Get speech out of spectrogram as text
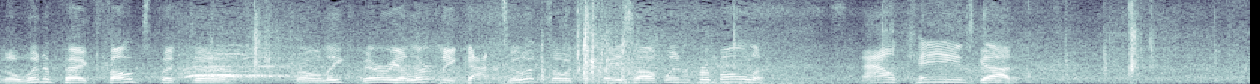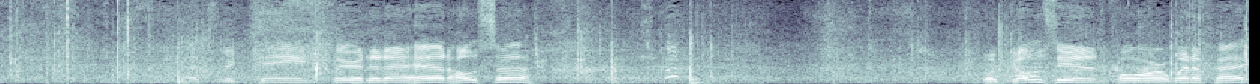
the Winnipeg folks, but uh, Frolik very alertly got to it, so it's a faceoff win for Bolland. Now Kane's got it. Patrick Kane cleared it ahead. Hossa Bogosian for Winnipeg.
